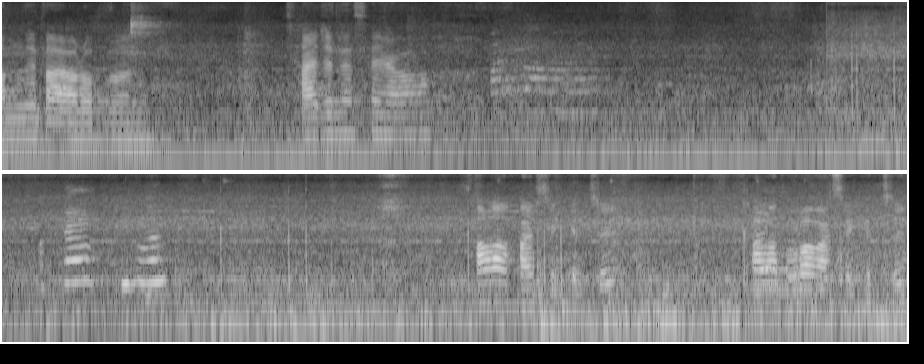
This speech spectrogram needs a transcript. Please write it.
갑니다 여러분. 잘 지내세요. 어때? 기분? 살아갈 수 있겠지? 살아 돌아갈 수 있겠지?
